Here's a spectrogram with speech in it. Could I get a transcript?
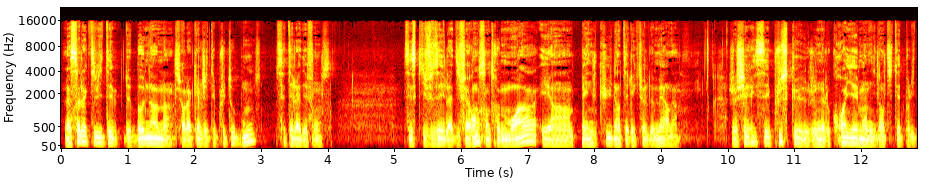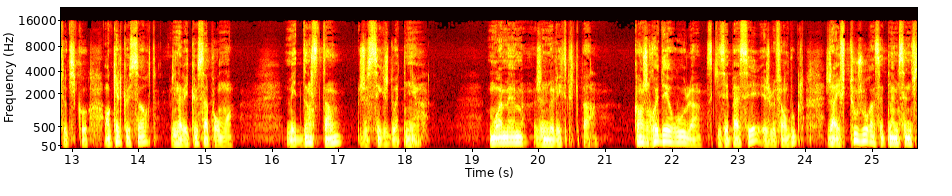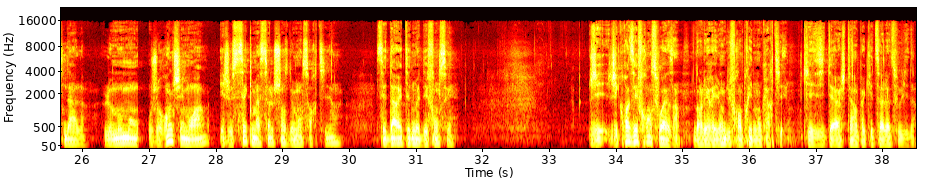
La seule activité de bonhomme sur laquelle j'étais plutôt bon, c'était la défense. C'est ce qui faisait la différence entre moi et un peine cul d'intellectuel de merde. Je chérissais plus que je ne le croyais mon identité de polytoxico. En quelque sorte, je n'avais que ça pour moi. Mais d'instinct, je sais que je dois tenir. Moi-même, je ne me l'explique pas. Quand je redéroule ce qui s'est passé, et je le fais en boucle, j'arrive toujours à cette même scène finale. Le moment où je rentre chez moi et je sais que ma seule chance de m'en sortir, c'est d'arrêter de me défoncer. J'ai croisé Françoise dans les rayons du Franprix de mon quartier, qui hésitait à acheter un paquet de salade sous vide.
